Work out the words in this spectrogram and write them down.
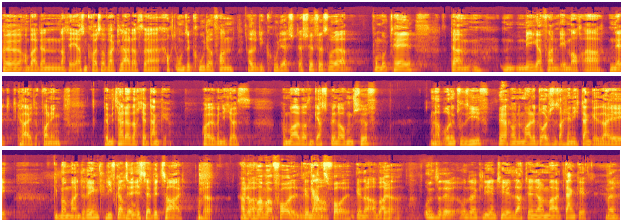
Äh, aber dann nach der ersten Kreuzfahrt war klar, dass äh, auch unsere Crew davon, also die Crew des, des Schiffes oder vom Hotel, da mega fanden eben auch A, Nettigkeit, vor allen Dingen, der Metaller sagt ja Danke. Weil wenn ich als normal was ein Gast bin auf dem Schiff, und hab ohne exklusiv. Ja. Und normale Deutsche sagt ja nicht Danke, sag hey, gib mir mal einen Drink. Lief ganz der gut. ist ja bezahlt. Ja. Genau, mach mal voll, ganz voll. Genau, aber Ja. unsere, unser Klientel sagt ja dann mal Danke. Ne?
